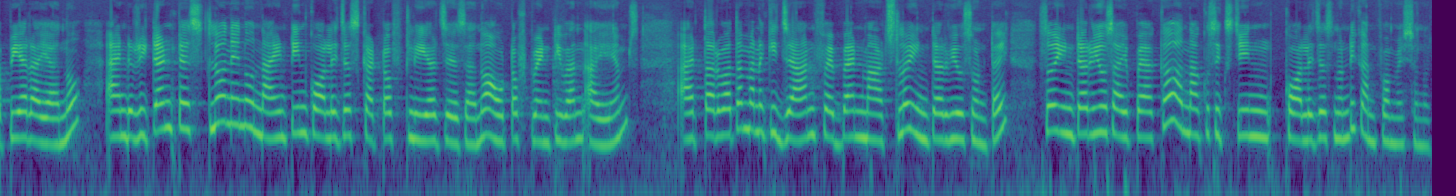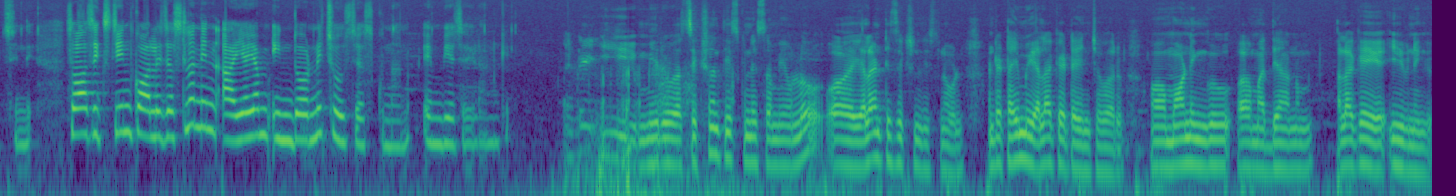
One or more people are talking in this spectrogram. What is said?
అపియర్ అయ్యాను. అండ్ రిటర్న్ టెస్ట్లో నేను nineteen colleges cut off clear చేశాను out of twenty one IIMs ఆ తర్వాత మనకి జాన్ ఫెబ్ అండ్ మార్చ్లో ఇంటర్వ్యూస్ ఉంటాయి. సో ఇంటర్వ్యూస్ అయిపోయాక నాకు సిక్స్టీన్ కాలేజెస్ నుండి కన్ఫర్మేషన్ వచ్చింది. సో ఆ సిక్స్టీన్ కాలేజెస్లో నేను ఐఐఎం ఇందోర్ని చూస్ చేసుకున్నాను ఎంబీఏ చేయడానికి. అంటే ఈ మీరు ఆ శిక్షణ తీసుకునే సమయంలో ఎలాంటి శిక్షణ తీసుకునేవాళ్ళు? అంటే టైం ఎలా కేటాయించేవారు? మార్నింగ్ మధ్యాహ్నం అలాగే ఈవినింగ్.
